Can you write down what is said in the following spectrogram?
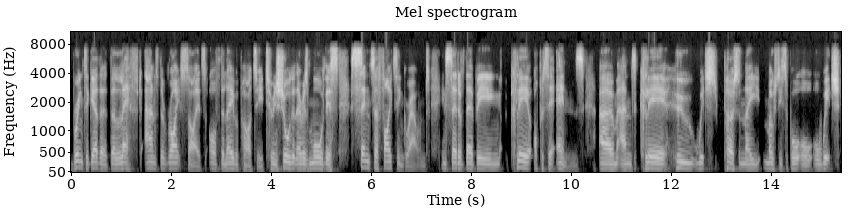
bring together the left and the right sides of the Labour Party to ensure that there is more this centre fighting ground instead of there being clear opposite ends um, and clear who which person they mostly support or, or which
